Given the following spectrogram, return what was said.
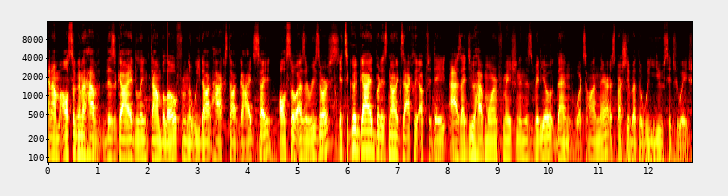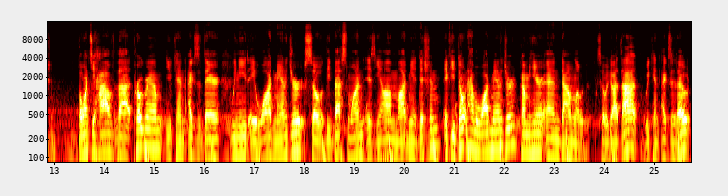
And I'm also gonna have this guide linked down below from the wii.hacks.guide site, also as a resource. It's a good guide, but it's not exactly up to date as I do have more information in this video than what's on there, especially about the Wii U situation. But once you have that program, you can exit there. We need a WAD manager, so the best one is YAWM ModMii Edition. If you don't have a WAD manager, come here and download. So we got that, we can exit out.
